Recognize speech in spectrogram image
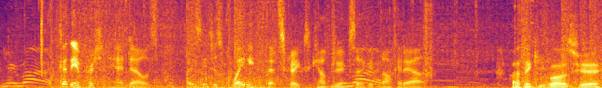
New mag. Got the impression Handel was basically just waiting for that scrake to come to him so he could knock it out. I think he was, yeah.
